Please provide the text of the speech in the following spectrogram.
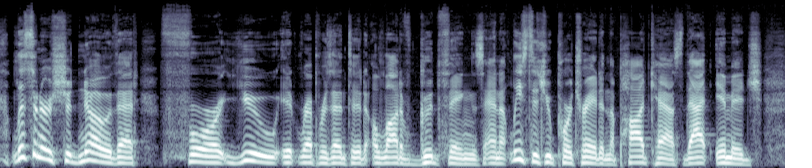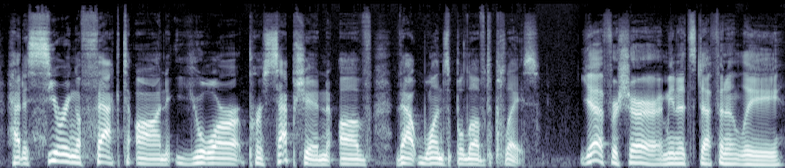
listeners should know that for you it represented a lot of good things and at least as you portrayed in the podcast, that image had a searing effect on your perception of that once beloved place. Yeah, for sure. I mean, it's definitely,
